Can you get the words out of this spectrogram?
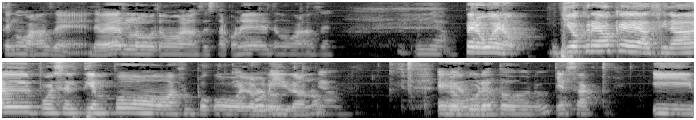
tengo ganas de, de verlo, tengo ganas de estar con él, tengo ganas de... Ya. Pero bueno, yo creo que al final pues el tiempo hace un poco el olvido, ¿no? ya. Lo Em, todo, ¿no? Exacto. Y,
